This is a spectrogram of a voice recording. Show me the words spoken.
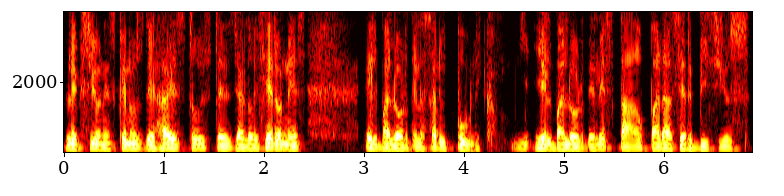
lecciones que nos deja esto, ustedes ya lo dijeron, es el valor de la salud pública y, el valor del Estado para servicios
